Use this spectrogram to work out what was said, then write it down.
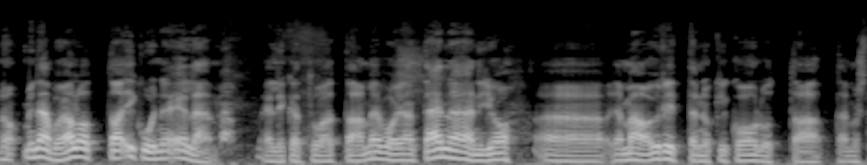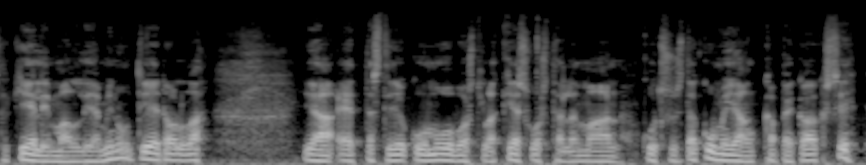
No minä voin aloittaa ikuinen elämä. Eli tuota, me voidaan tänään jo, ja mä oon yrittänytkin kouluttaa tämmöistä kielimallia minun tiedolla, ja että sitten joku muu voisi tulla keskustelemaan, kutsu sitä kumijankka Pekaksi.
